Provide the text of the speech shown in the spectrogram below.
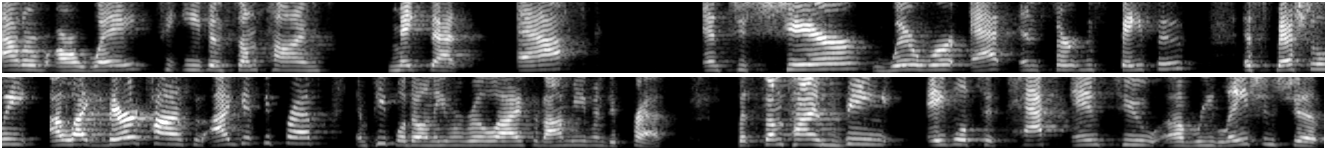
out of our way to even sometimes make that ask and to share where we're at in certain spaces especially i like there are times that i get depressed and people don't even realize that i'm even depressed. But sometimes being able to tap into a relationship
